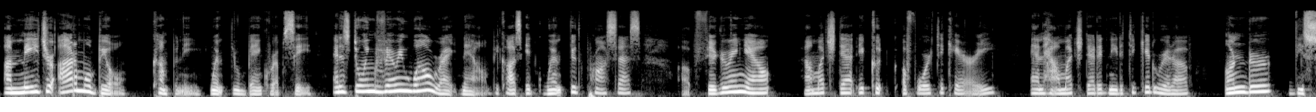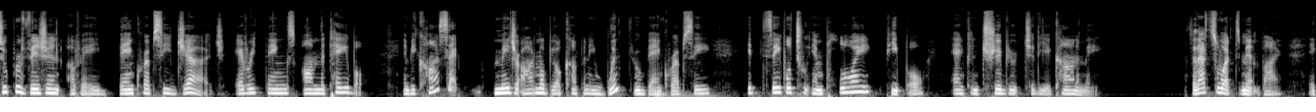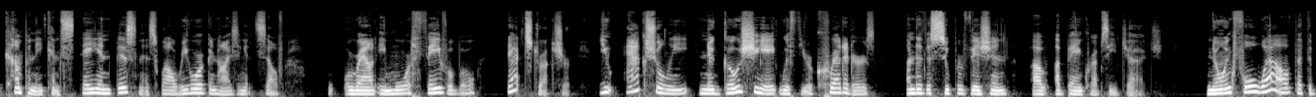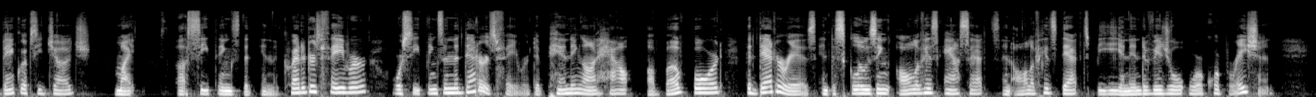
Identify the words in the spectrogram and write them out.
A major automobile company went through bankruptcy and is doing very well right now because it went through the process of figuring out how much debt it could afford to carry and how much debt it needed to get rid of under the supervision of a bankruptcy judge. Everything's on the table. And because that major automobile company went through bankruptcy, it's able to employ people and contribute to the economy. So that's what's meant by a company can stay in business while reorganizing itself around a more favorable debt structure. You actually negotiate with your creditors under the supervision of a bankruptcy judge, knowing full well that the bankruptcy judge might uh, see things that in the creditor's favor or see things in the debtor's favor, depending on how above board the debtor is in disclosing all of his assets and all of his debts, be an individual or a corporation.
